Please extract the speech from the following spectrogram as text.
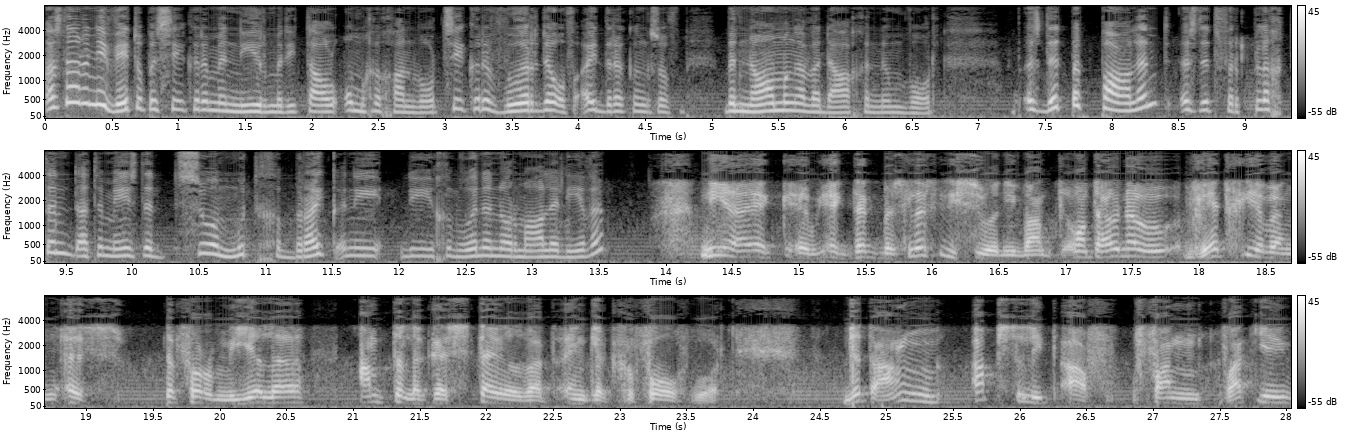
As daar in die wet op 'n sekere manier met die taal omgegaan word, sekere woorde of uitdrukkings of benamings wat daar genoem word, is dit bepalend? Is dit verpligtend dat 'n mens dit so moet gebruik in die die gewone normale lewe? Nee, ek ek, ek dink beslis nie so nie, want onthou nou wetgewing is 'n formele amptelike styl wat eintlik gevolg word. Dit hang absoluut af van wat jy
